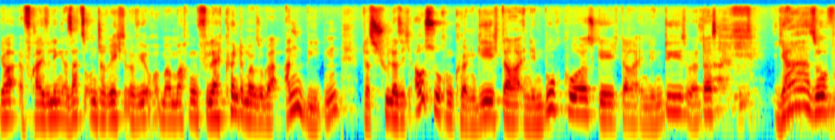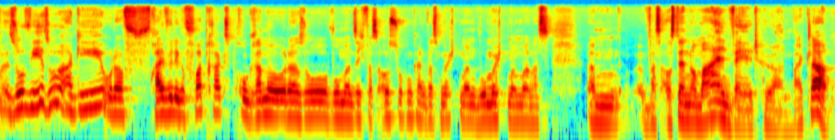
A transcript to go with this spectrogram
ja, freiwilligen Ersatzunterricht oder wie auch immer machen. Vielleicht könnte man sogar anbieten, dass Schüler sich aussuchen können, gehe ich da in den Buchkurs, gehe ich da in den dies oder das. Ja, so, so wie so AG oder freiwillige Vortragsprogramme oder so, wo man sich was aussuchen kann, was möchte man, wo möchte man mal was, ähm, was aus der normalen Welt hören. Weil klar,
